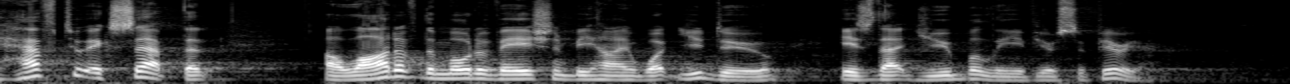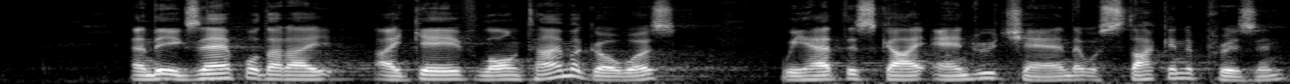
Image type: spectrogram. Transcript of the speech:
have to accept that a lot of the motivation behind what you do is that you believe you're superior. And the example that I, I gave long time ago was we had this guy, Andrew Chan, that was stuck in a prison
